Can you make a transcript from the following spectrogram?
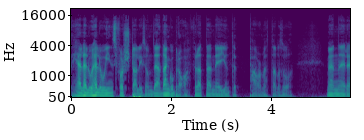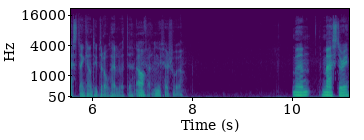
Hall- Halloweens första liksom, den, den går bra. För att den är ju inte power metal och så. Men eh, resten kan typ dra åt helvete. Ja, ungefär. ungefär så ja. Men Mastery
